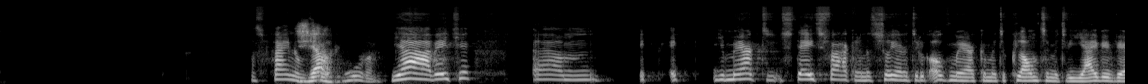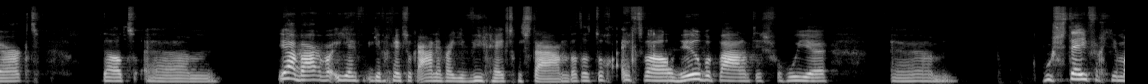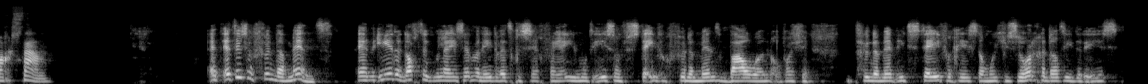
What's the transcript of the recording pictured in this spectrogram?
Wat fijn om ja. te horen. Ja, weet je, um, ik, ik, je merkt steeds vaker, en dat zul je natuurlijk ook merken met de klanten met wie jij weer werkt, dat, um, ja, waar, waar, je, je geeft ook aan waar je wieg heeft gestaan, dat het toch echt wel heel bepalend is voor hoe je, um, hoe stevig je mag staan. Het, het is een fundament. En eerder dacht ik wel eens, hè, wanneer er werd gezegd van ja, je moet eerst een stevig fundament bouwen. Of als je het fundament niet stevig is, dan moet je zorgen dat hij er is.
